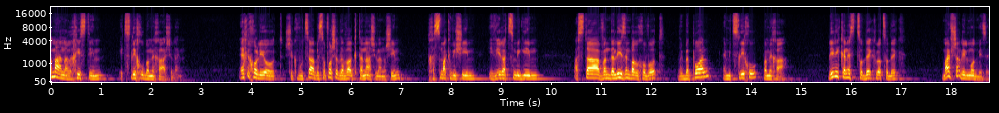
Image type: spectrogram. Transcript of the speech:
למה האנרכיסטים הצליחו במחאה שלהם? איך יכול להיות שקבוצה בסופו של דבר קטנה של אנשים חסמה כבישים, הבעירה צמיגים, עשתה ונדליזם ברחובות, ובפועל הם הצליחו במחאה. בלי להיכנס צודק, לא צודק, מה אפשר ללמוד מזה?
